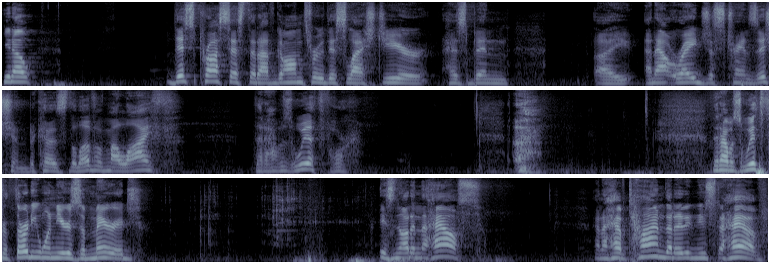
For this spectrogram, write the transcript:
you know, this process that I've gone through this last year has been a, an outrageous transition because the love of my life that I was with for uh, that I was with for 31 years of marriage is not in the house. And I have time that I didn't used to have.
